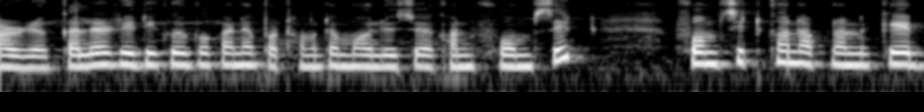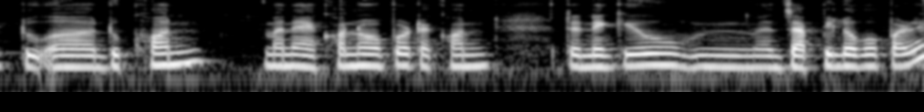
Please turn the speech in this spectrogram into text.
আৰু কালাৰ ৰেডি কৰিবৰ কাৰণে প্ৰথমতে মই লৈছোঁ এখন ফোম চিট ফোম চিটখন আপোনালোকে দুখন মানে এখনৰ ওপৰত এখন তেনেকৈও জাপি ল'ব পাৰে।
